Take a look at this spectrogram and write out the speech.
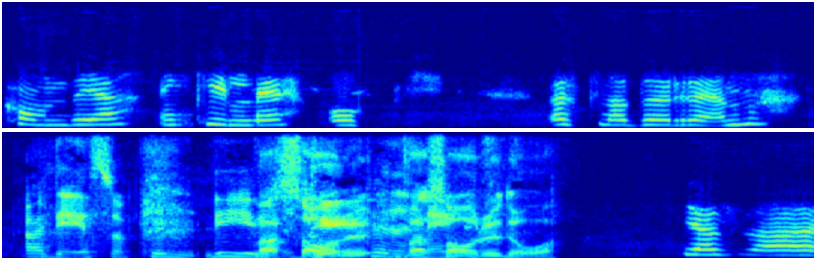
kom det en kille och öppnade dörren. Ja, det är så pin... Det är ju Vad sa, du, vad sa du då? Jag sa,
